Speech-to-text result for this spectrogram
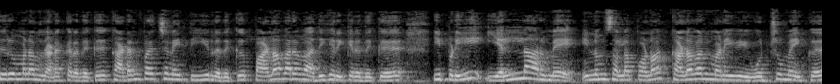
திருமணம் நடக்கிறதுக்கு கடன் பிரச்சனை தீர்றதுக்கு பணவரவு அதிகரிக்கிறதுக்கு இப்படி எல்லாருமே இன்னும் சொல்ல போனா கணவன் மனைவி ஒற்றுமைக்கு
